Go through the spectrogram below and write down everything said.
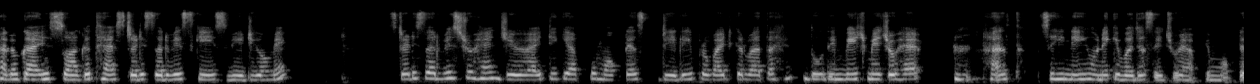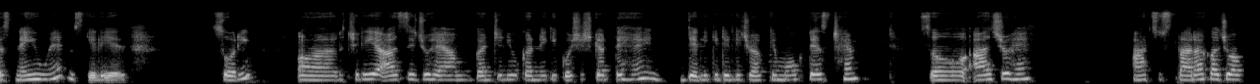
हेलो गाइस स्वागत है स्टडी सर्विस की इस वीडियो में। स्टडी सर्विस जो है जेआईटी के आपको मॉक टेस्ट डेली प्रोवाइड करवाता है। दो दिन बीच में जो है हेल्थ सही नहीं होने की वजह से जो है आपके मॉक टेस्ट नहीं हुए हैं उसके लिए सॉरी और चलिए आज से जो है हम कंटिन्यू करने की कोशिश करते हैं। डेली की डेली जो आपके मॉक टेस्ट है। सो so, आज जो है आठ का जो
